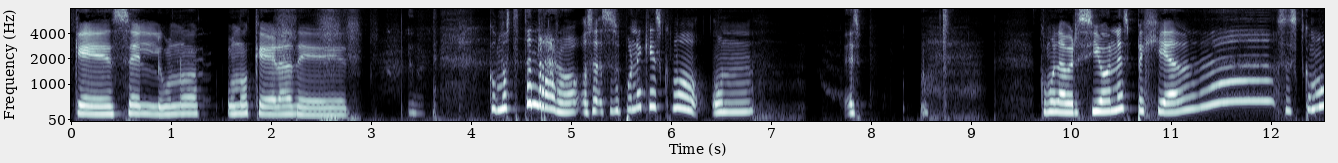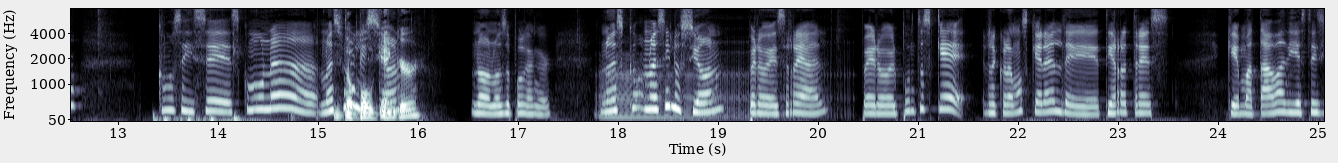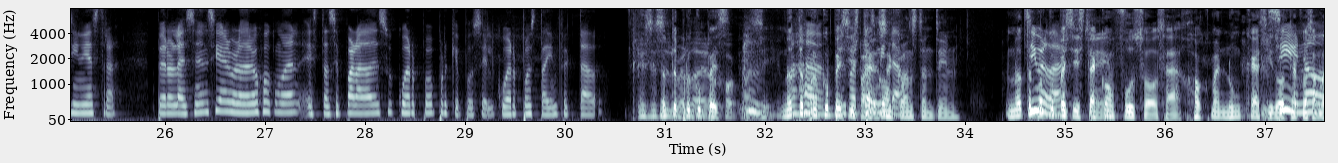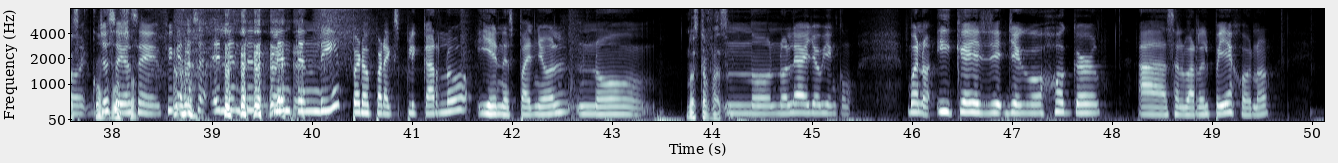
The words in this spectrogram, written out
que es el uno, uno que era de... ¿Cómo está tan raro? O sea, se supone que es como un... Es como la versión espejeada. Es como... ¿Cómo se dice? Es como una... No es una ilusión. Doppelganger. No, no es doppelganger. No es, no es ilusión, pero es real. Pero el punto es que recordamos que era el de Tierra 3, que mataba a diestra y siniestra. Pero la esencia del verdadero Hawkman está separada de su cuerpo porque pues el cuerpo está infectado. Ese es No el te verdadero preocupes. Hawkman. sí, No te preocupes si el está, Parece fantasmita. Constantine. No te Sí, preocupes ¿verdad? si está Sí. confuso. O sea, Hawkman nunca ha sido sí, otra cosa no, más que yo confuso. sé, yo sé. Fíjate, o sea, le, enten- le entendí, pero para explicarlo y en español no, No está fácil. no, no le hallo bien como... Bueno, y que lle- llegó Hawkgirl a salvarle el pellejo, ¿no?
